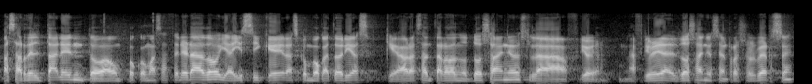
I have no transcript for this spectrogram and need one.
pasar del talento a un poco más acelerado y ahí sí que las convocatorias, que ahora están tardando dos años, la, la friolera de dos años en resolverse,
